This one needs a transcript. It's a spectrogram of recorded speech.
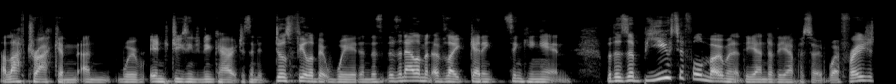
a laugh track and and we're introducing to new characters and it does feel a bit weird and there's there's an element of like getting sinking in but there's a beautiful moment at the end of the episode where Frasier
